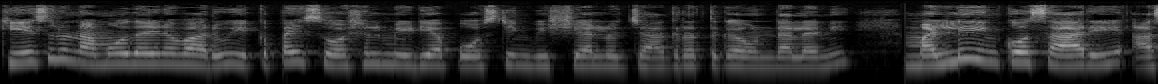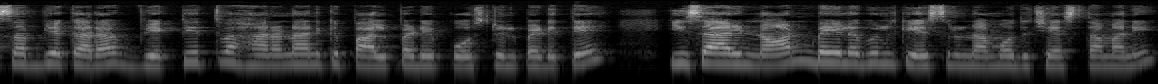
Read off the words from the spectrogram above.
కేసులు నమోదైన వారు ఇకపై సోషల్ మీడియా పోస్టింగ్ విషయాల్లో జాగ్రత్తగా ఉండాలని మళ్ళీ ఇంకోసారి అసభ్యకర వ్యక్తిత్వ హననానికి పాల్పడే పోస్టులు పెడితే ఈసారి నాన్ బెయిలబుల్ కేసులు నమోదు చేస్తామని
